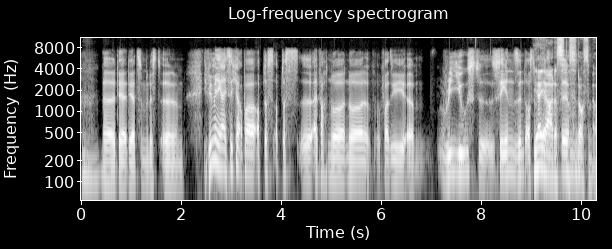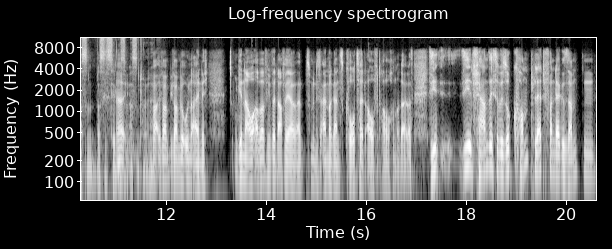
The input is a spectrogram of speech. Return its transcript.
mhm. äh, der, der zumindest, ähm, ich bin mir gar nicht sicher, ob er, ob das, ob das äh, einfach nur, nur quasi ähm, reused äh, Szenen sind aus dem ja, ersten Ja, das, das sind aus dem ersten, das ist Szenen aus dem ersten Teil. Ja. War, war, war mir uneinig. Genau, aber auf jeden Fall darf er ja zumindest einmal ganz kurz halt auftauchen oder das. Sie, sie entfernen sich sowieso komplett von der gesamten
